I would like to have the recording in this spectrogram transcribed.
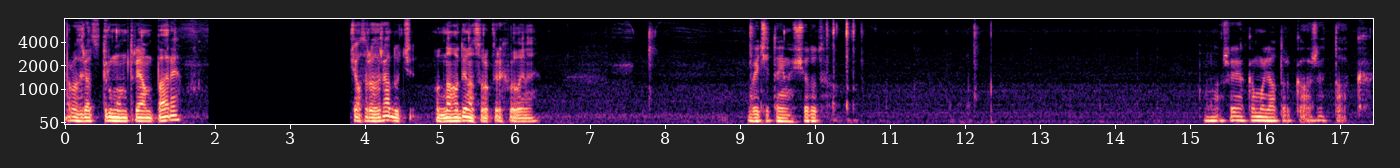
Розряд струмом 3 ампери. Час розряду 1 година 43 хвилини. Вичитаємо, що тут. Наш акумулятор каже так.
